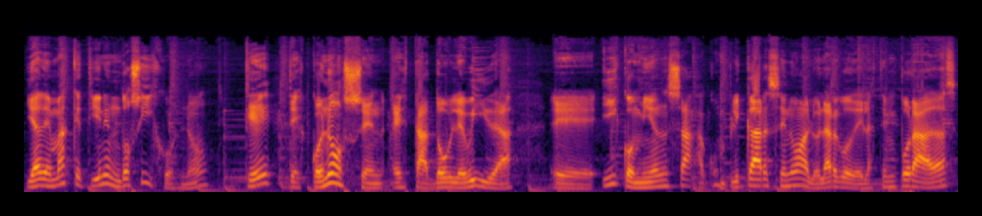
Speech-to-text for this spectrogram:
y además que tienen dos hijos, ¿no? Que desconocen esta doble vida eh, y comienza a complicarse ¿no? a lo largo de las temporadas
